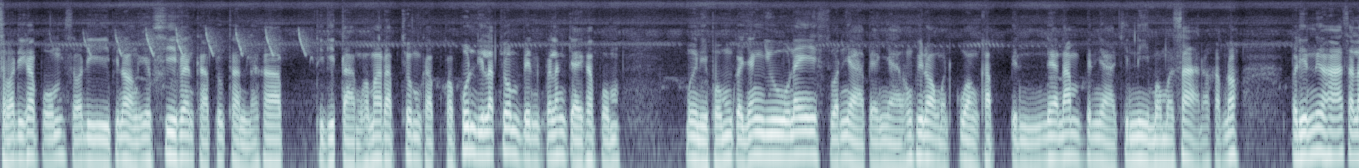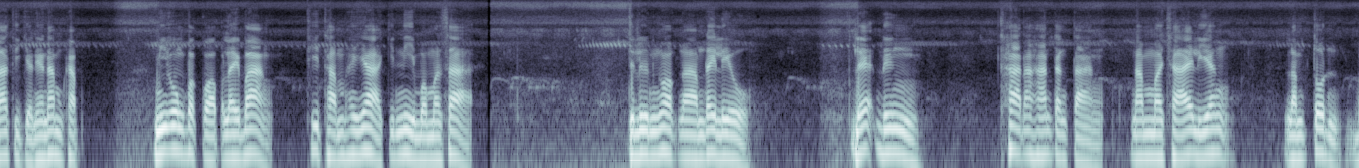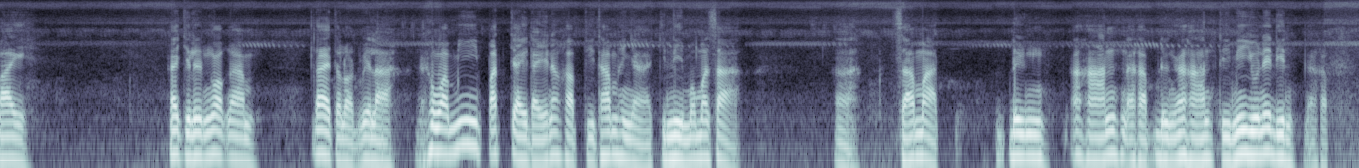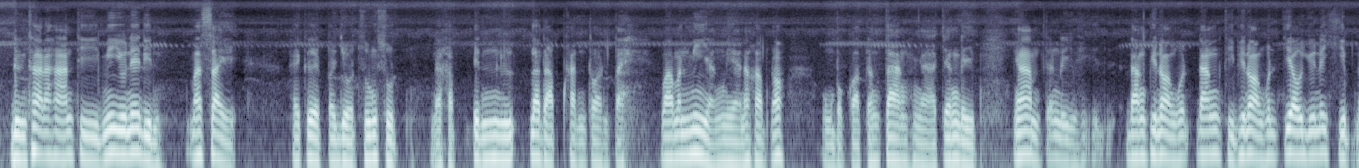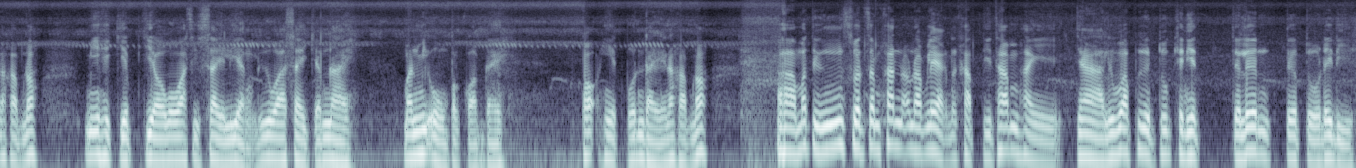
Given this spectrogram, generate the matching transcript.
สวัสดีครับผมสวัสดีพี่น้องเอฟซีแฟนคลับทุกท่านนะครับที่ติดตามเข้ามารับชมครับขอบคุณที่รับชมเป็นกำลังใจครับผมมื่อนี้ผมก็ยังอยู่ในสวนหญ้าแปลงหญ้าของพี่น้องบัดกวางครับเป็นแนะนำเป็นหญ้ากินนีมอมาซ่าเนาะครับเนาะประเด็นเนื้อหาสาระที่จะแนะนำครับ มีองค์ประกอบอะไรบ้าง ที่ทำให้หญ้ากินนีมอมาซ่าเจริญงอกงามได้เร็ว และดึงธาตุอาหารต่างๆนำมาใช้เลี้ยงลำต้นใบ ให้เจริญงอกงาม ได้ตลอดเวลาเพราะว่ามีปัจจัยใดนะครับ ที่ทำให้หญ้ากินนีมอมาซาอ่าสามารถดึงอาหารนะครับ ดึงอาหารที่มีอยู่ในดินนะครับ ดึงธาตุอาหารที่มีอยู่ในดิน มาใส่ให้เกิดประโยชน์สูงสุดนะครับ เป็นระดับขั้นตอนไป ว่ามันมีอย่างเนี้ยนะครับเนาะองค์ประกอบต่างๆหญ้าจังด้งามจังด้ดังพี่น้องคนดังที่พี่น้องคนเกี่ยวอยู่ในคลิปนะครับเนาะมีให้เก็บเกี่ยวบ่ว่าสิใส่เลี้ยง หรือว่าใส่จำนาย มันมีองค์ประกอบใด เพราะเหตุผลใดนะครับเนาะอ่ามาถึงส่วนสำคัญอันดับแรกนะครับ ที่ทำให้หญ้าหรือว่าพืชทุกชนิดจเจริญเติบโตได้ดี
